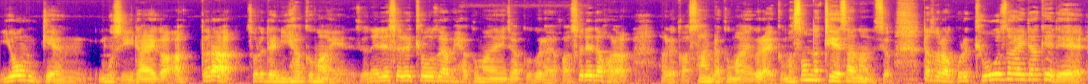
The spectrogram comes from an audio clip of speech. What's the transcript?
4件もし依頼があったら、それで200万円ですよね。で、それ教材も100万円弱ぐらいだから、それだから、あれか300万円ぐらいいく。まあそんな計算なんですよ。だからこれ教材だけで、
